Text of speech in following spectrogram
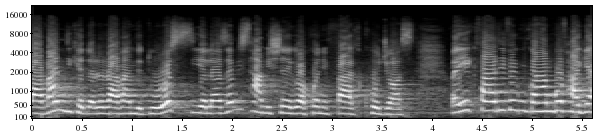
روندی که داره روند درستیه لازم نیست همیشه نگاه کنیم فرد کجاست. و یک فردی فکر می‌کنم گفت اگه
